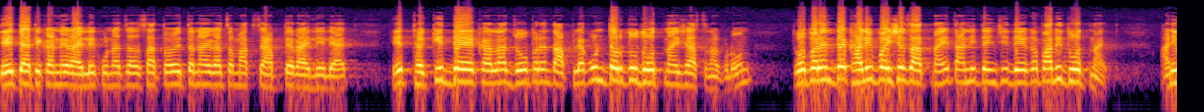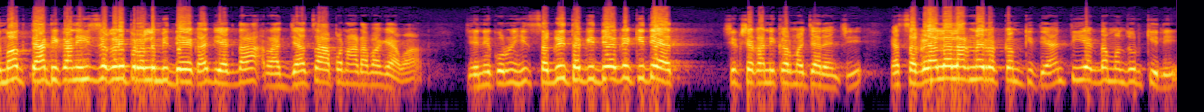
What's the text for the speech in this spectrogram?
ते त्या ठिकाणी राहिले कुणाचं सातवा वेतन आयोगाचं मागचे हप्ते राहिलेले आहेत. हे थकीत देयकाला जोपर्यंत आपल्याकडून तरतूद होत नाही शासनाकडून तोपर्यंत ते खाली पैसे जात नाहीत आणि त्यांची देयकं पारित होत नाहीत. आणि मग त्या ठिकाणी ही सगळी प्रलंबित देयक आहेत. एकदा राज्याचा आपण आढावा घ्यावा जेणेकरून ही सगळी थकीत देयके किती आहेत? शिक्षकांनी कर्मचाऱ्यांची. या सगळ्याला लागणारी रक्कम किती आहे? आणि ती एकदा मंजूर केली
